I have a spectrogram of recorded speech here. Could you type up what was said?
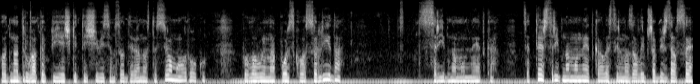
одна друга копієчки 1897 року, половина польського соліда, срібна монетка. Це теж срібна монетка, але сильно залипша, більш за все,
